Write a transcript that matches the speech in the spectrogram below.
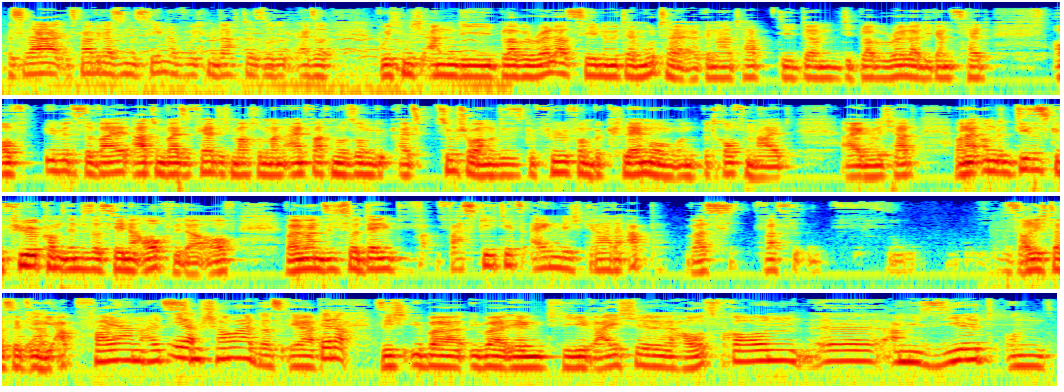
Es war, es war wieder so eine Szene, wo ich mir dachte, so, also, wo ich mich an die Blabberella-Szene mit der Mutter erinnert habe, die dann die Blabberella die ganze Zeit auf übelste Art und Weise fertig macht und man einfach nur so ein, als Zuschauer nur dieses Gefühl von Beklemmung und Betroffenheit eigentlich hat. Und, und dieses Gefühl kommt in dieser Szene auch wieder auf, weil man sich so denkt, was geht jetzt eigentlich gerade ab? Was, was, soll ich das jetzt ja. irgendwie abfeiern als ja. Zuschauer, dass er genau. sich über über irgendwie reiche Hausfrauen äh, amüsiert und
